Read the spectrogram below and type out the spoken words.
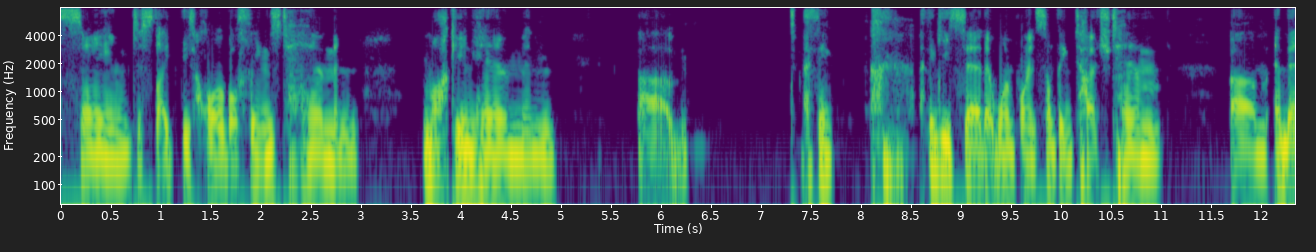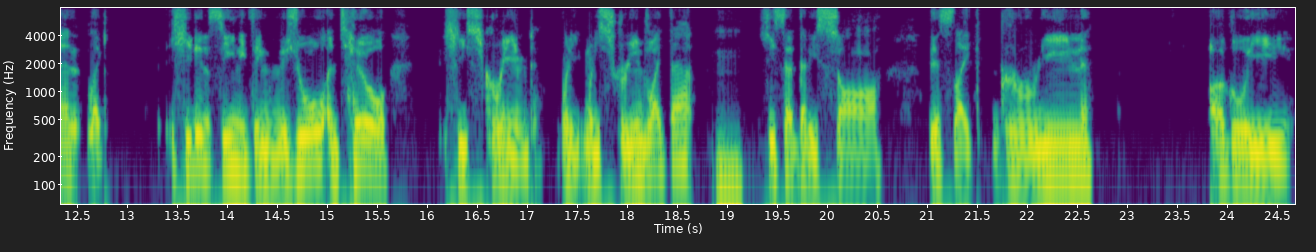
saying just like these horrible things to him and mocking him, and um, I think I think he said at one point something touched him. Um, and then like he didn't see anything visual until he screamed. When he when he screamed like that Mhm. he said that he saw this like green ugly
